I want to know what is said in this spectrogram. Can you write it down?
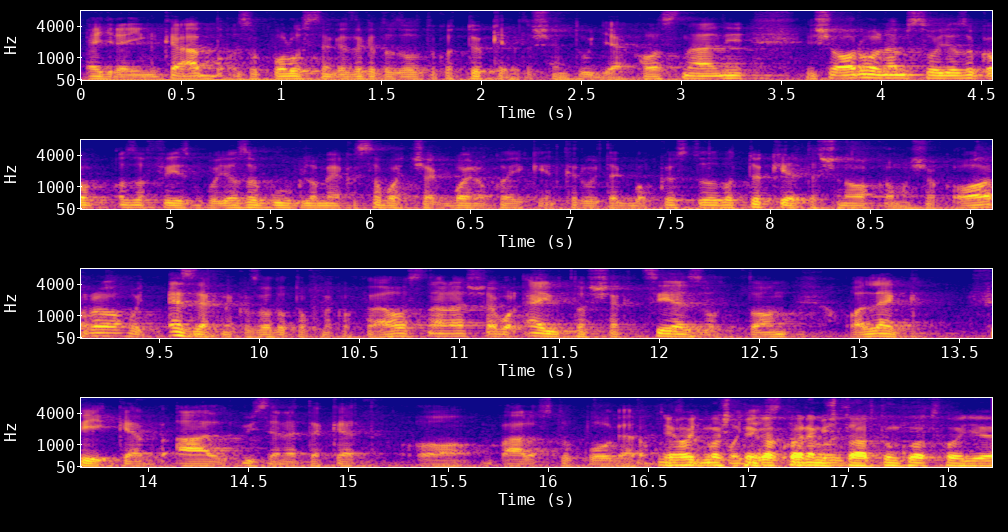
egyre inkább, azok valószínűleg ezeket az adatokat tökéletesen tudják használni, és arról nem szól, hogy azok a, az a Facebook vagy az a Google, amelyek a szabadság bajnokaiként kerültek be a köztudatba, tökéletesen alkalmasak arra, hogy ezeknek az adatoknak a felhasználásával eljutassák célzottan a leg fékebb áll üzeneteket a választópolgárok. Ja, hogy most még akkor nem is tartunk ott, hogy uh,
